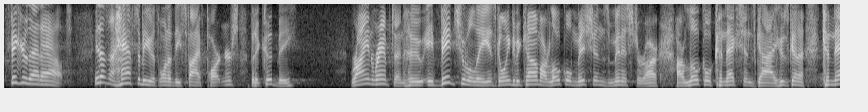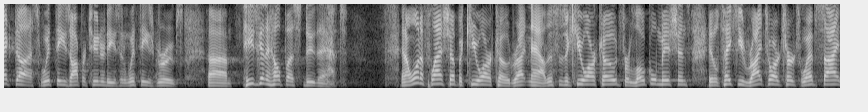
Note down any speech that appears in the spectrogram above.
Figure that out. It doesn't have to be with one of these five partners, but it could be. Ryan Rampton, who eventually is going to become our local missions minister, our, our local connections guy, who's going to connect us with these opportunities and with these groups. Uh, he's going to help us do that. And I want to flash up a QR code right now. This is a QR code for local missions. It'll take you right to our church website.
